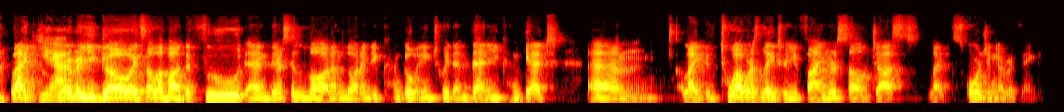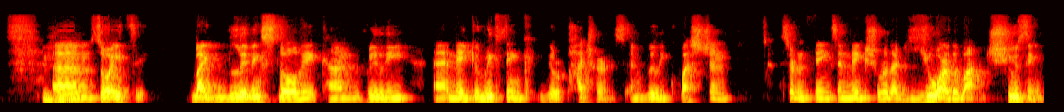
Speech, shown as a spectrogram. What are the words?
like yeah. wherever you go, it's all about the food, and there's a lot and lot, and you can go into it, and then you can get um, like two hours later, you find yourself just like scourging everything. Mm-hmm. Um, so it's like living slowly can really uh, make you rethink your patterns and really question certain things and make sure that you are the one choosing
